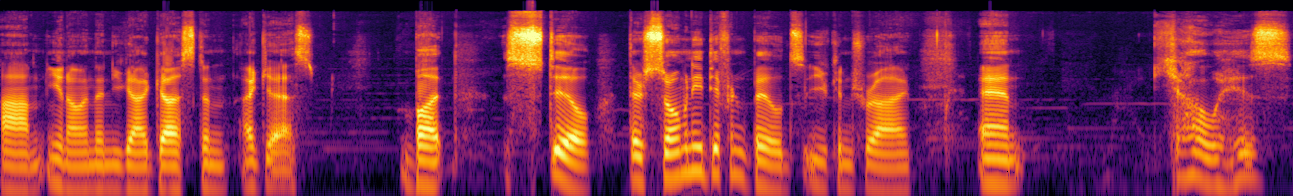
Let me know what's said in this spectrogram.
Um, you know, and then you got Gustin, I guess. But still, there's so many different builds you can try, and yo, his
